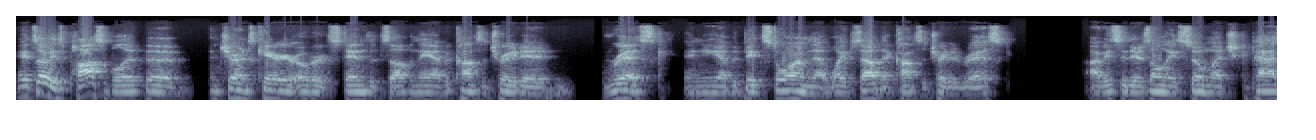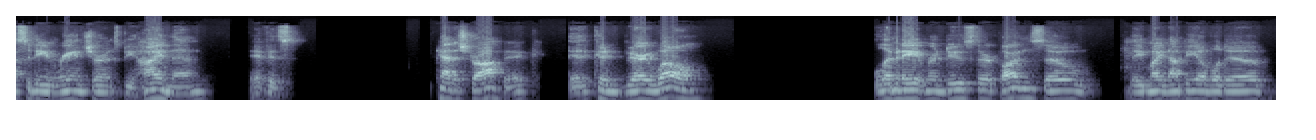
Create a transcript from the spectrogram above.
It's always possible if the insurance carrier overextends itself and they have a concentrated risk and you have a big storm that wipes out that concentrated risk obviously there's only so much capacity and reinsurance behind them if it's catastrophic it could very well eliminate and reduce their funds so they might not be able to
